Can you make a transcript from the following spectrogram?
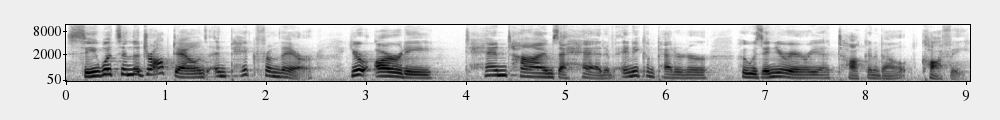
see what's in the drop downs and pick from there. You're already 10 times ahead of any competitor who is in your area talking about coffee.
